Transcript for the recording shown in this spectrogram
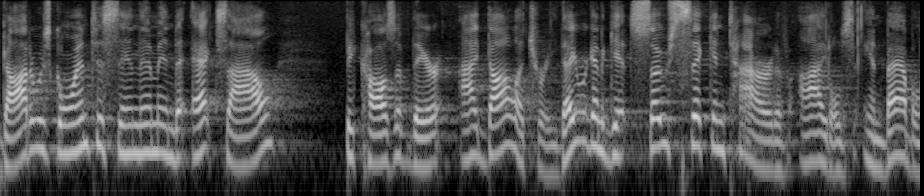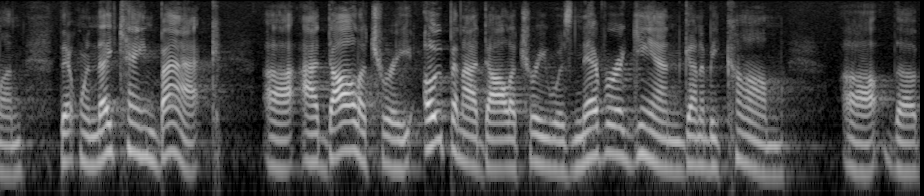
God was going to send them into exile because of their idolatry. They were going to get so sick and tired of idols in Babylon that when they came back, uh, idolatry, open idolatry, was never again going to become uh, the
